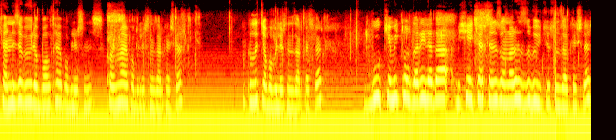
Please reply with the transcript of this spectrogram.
kendinize böyle balta yapabilirsiniz. Kazma yapabilirsiniz arkadaşlar. Kılıç yapabilirsiniz arkadaşlar bu kemik tozlarıyla da bir şey içerseniz onları hızlı büyütüyorsunuz arkadaşlar.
